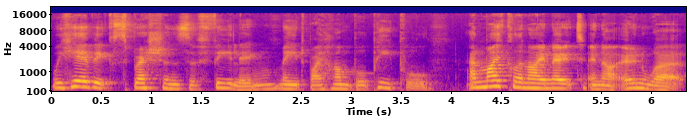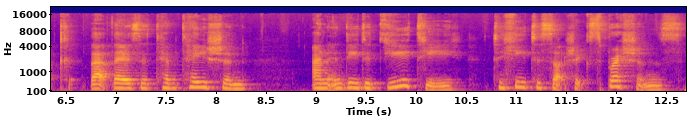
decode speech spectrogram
we hear the expressions of feeling made by humble people and Michael and I note in our own work that there's a temptation and indeed a duty to heed to such expressions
